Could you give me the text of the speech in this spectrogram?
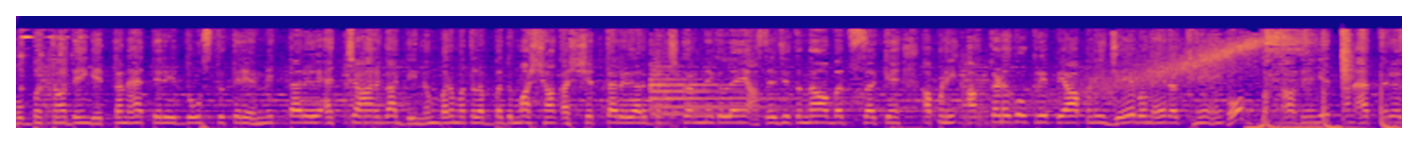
हो बता देंगे तने तेरे दोस्त, तेरे मित्र। एच गाड़ी नंबर मतलब बदमाशा का क्षेत्र। और बच कर निकले यहाँ से जितना बच सके। अपनी आकड़ को कृपया अपनी जेब में रखें। हो बता देंगे तने तेरे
